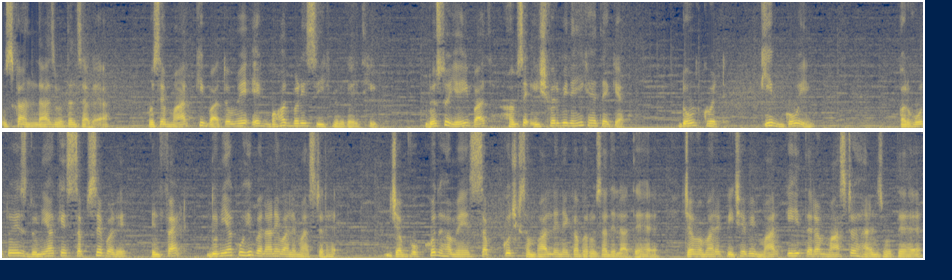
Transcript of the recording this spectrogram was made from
उसका अंदाज बदल सा गया। उसे मार्क की बातों में एक बहुत बड़ी सीख मिल गई थी। दोस्तों, यही बात हमसे ईश्वर भी नहीं कहते क्या? डोंट क्विट कीप गोइंग और वो तो इस दुनिया के सबसे बड़े इनफैक्ट दुनिया को ही बनाने वाले मास्टर है। जब वो खुद हमें सब कुछ संभाल लेने का भरोसा दिलाते हैं जब हमारे पीछे भी मार्क की ही तरह मास्टर हैंड्स होते हैं,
